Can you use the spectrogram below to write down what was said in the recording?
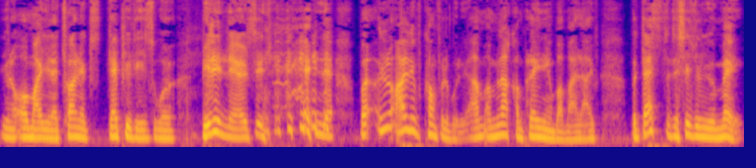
you know, all my electronics deputies were billionaires in, in there. But, you know, I live comfortably. I'm, I'm not complaining about my life, but that's the decision you made.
